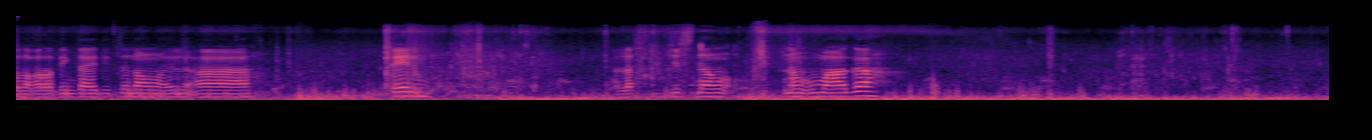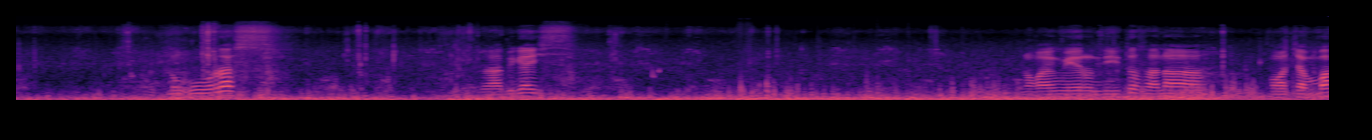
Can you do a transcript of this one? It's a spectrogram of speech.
Nakarating tayo dito ng ah, 10 alas 10 ng ng umaga. Tatlong oras. Grabe guys. Ano kayang meron dito? Sana mga tsamba.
